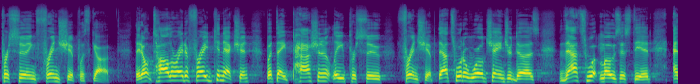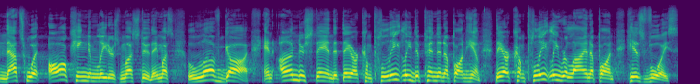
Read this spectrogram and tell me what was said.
pursuing friendship with God. They don't tolerate a frayed connection, but they passionately pursue friendship. That's what a world changer does. That's what Moses did. And that's what all kingdom leaders must do. They must love God and understand that they are completely dependent upon Him. They are completely relying upon His voice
